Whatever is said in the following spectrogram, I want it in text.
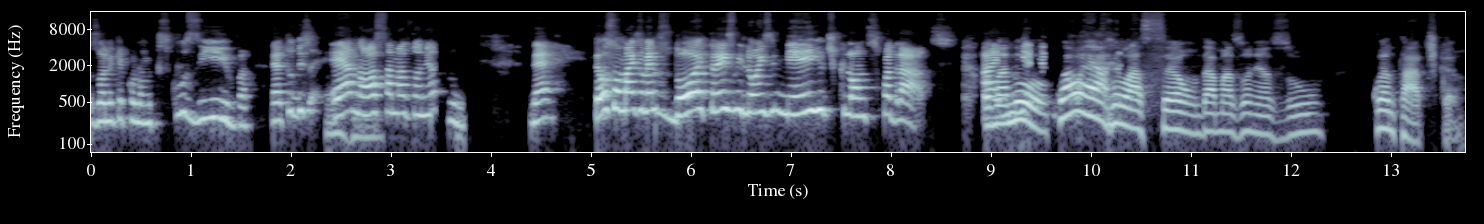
zona econômica exclusiva, né? Tudo isso é a Uhum. nossa Amazônia Azul, né? Então, são mais ou menos 2, 3 milhões e meio de quilômetros quadrados. Ô, Manu, qual é a relação da Amazônia Azul com a Antártica?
